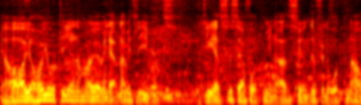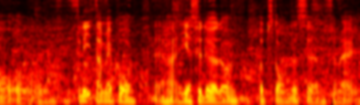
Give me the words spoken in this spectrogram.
Ja, jag har gjort det genom att överlämna mitt liv åt, åt Jesus. Jag har fått mina synder förlåtna och, och förlitar mig på Jesu död och uppståndelse för mig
